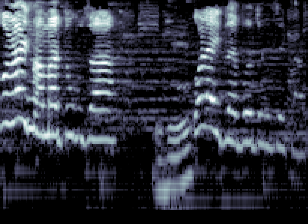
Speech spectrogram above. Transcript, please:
kolejna meduza. Mhm. Kolejne meduzy tam.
